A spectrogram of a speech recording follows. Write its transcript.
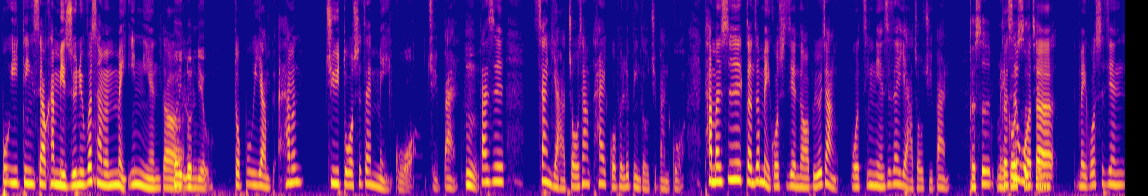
不一定是要看 Miss Universe，他们每一年的会轮流？都不一样，他们居多是在美国举办，嗯但是像亚洲，像泰国、菲律宾都举办过，他们是跟着美国时间的哦。比如讲，我今年是在亚洲举办，可是美可是国时间我的美国时间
